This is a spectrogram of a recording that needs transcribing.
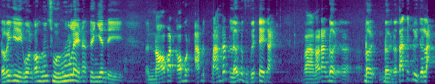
đối với DigiWon có hướng xuống hướng lên đó. tuy nhiên thì nó vẫn có một áp lực bán rất lớn ở vùng phía trên này. Và nó đang đợi ờ, đợi đợi nó tái tích lũy trở lại.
